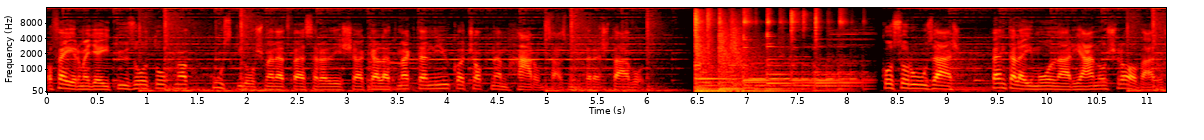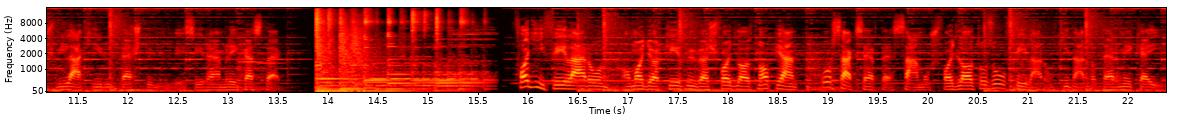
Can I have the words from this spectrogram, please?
A Fejér megyei tűzoltóknak 20 kilós menetfelszereléssel kellett megtenniük a csak nem 300 méteres távot. Koszorúzás. Pentelei Molnár Jánosra, a város világhírű festőművészére emlékeztek. Fagyi féláron a Magyar Kézműves Fagylalt napján országszerte számos fagylaltozó féláron kínálta termékeit.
